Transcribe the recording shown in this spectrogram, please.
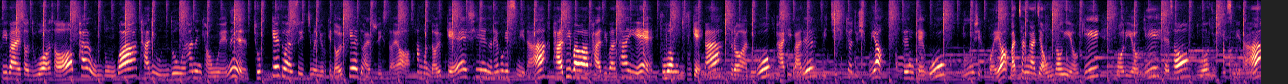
바디바에서 누워서 팔 운동과 다리 운동을 하는 경우에는 좁게도 할 수 있지만 이렇게 넓게도 할 수 있어요. 한번 넓게 시행을 해보겠습니다. 바디바와 바디바 사이에 구멍 두 개가 들어가도록 바디바를 위치 시켜 주시고요. 등 대고 누우실 거예요. 마찬가지 엉덩이 여기, 머리 여기 해서 누워 주시겠습니다.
